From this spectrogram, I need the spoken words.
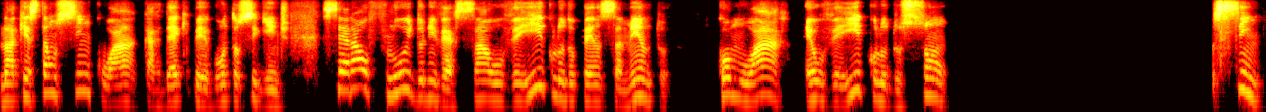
Na questão 5A, Kardec pergunta o seguinte: será o fluido universal o veículo do pensamento, como o ar é o veículo do som? Sim,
